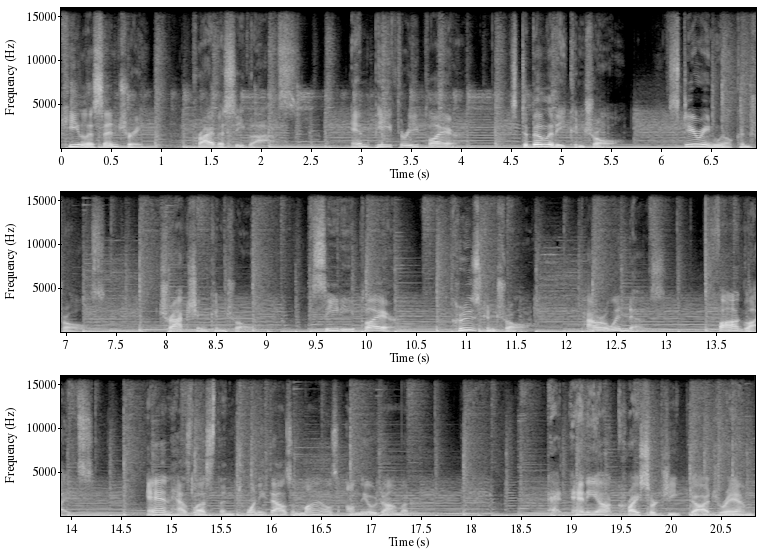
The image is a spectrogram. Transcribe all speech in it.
keyless entry, privacy glass, MP3 player, stability control, steering wheel controls, traction control, CD player, cruise control, power windows, fog lights, and has less than 20,000 miles on the odometer. At Antioch Chrysler Jeep Dodge Ram,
